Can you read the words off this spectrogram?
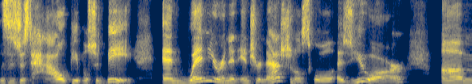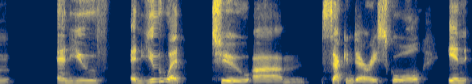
This is just how people should be. And when you're in an international school, as you are, um, and you've and you went to um, secondary school in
